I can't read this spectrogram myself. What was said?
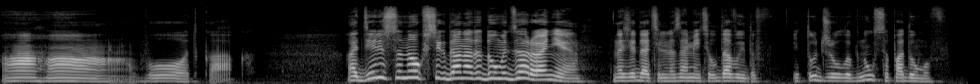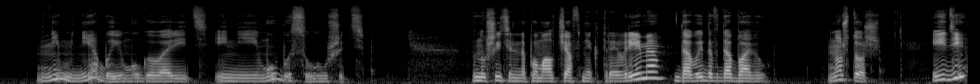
«Ага, вот как. О деле, сынок, всегда надо думать заранее», — назидательно заметил Давыдов. И тут же улыбнулся, подумав. Не мне бы ему говорить, и не ему бы слушать. Внушительно помолчав некоторое время, Давыдов добавил. «Ну что ж, иди,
